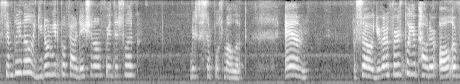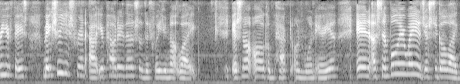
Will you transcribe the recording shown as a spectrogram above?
simply though, you don't need to put foundation on for this look. Just a simple small look. And so you're gonna first put your powder all over your face. Make sure you spread out your powder though, so this way you're not like, it's not all compact on one area. And a simpler way is just to go like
